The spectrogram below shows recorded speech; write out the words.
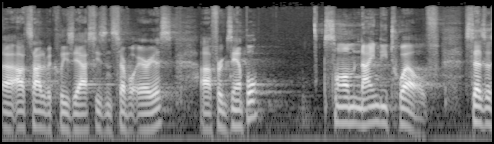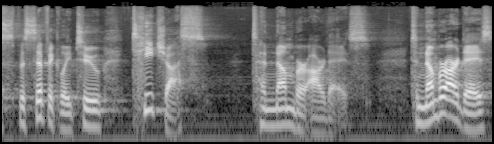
uh, outside of Ecclesiastes in several areas. Uh, for example, Psalm 90:12 says us specifically to teach us to number our days. To number our days,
